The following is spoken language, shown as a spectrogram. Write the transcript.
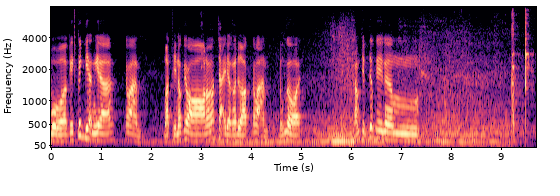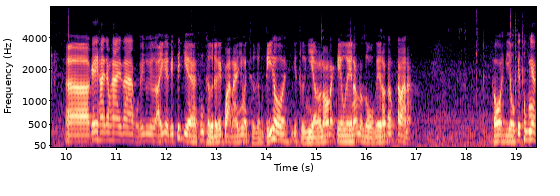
bộ cái kích điện kia các bạn. Bật thì nó cái bò nó chạy được là được các bạn. Đúng rồi. Cắm trực tiếp cái um, uh, cái 220 ra của cái ấy cái, cái kích kia cũng thử được cái quạt này nhưng mà thử được một tí thôi. Chứ thử nhiều nó lại kêu ghê lắm nó rồ ghê nó các, các bạn ạ. Thôi video kết thúc nhá.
